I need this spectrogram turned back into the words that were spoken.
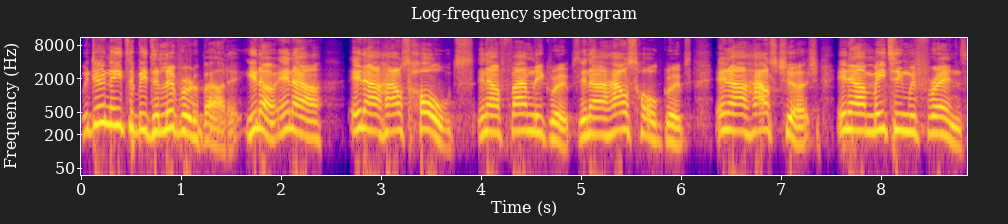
We do need to be deliberate about it. You know, in our in our households, in our family groups, in our household groups, in our house church, in our meeting with friends,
